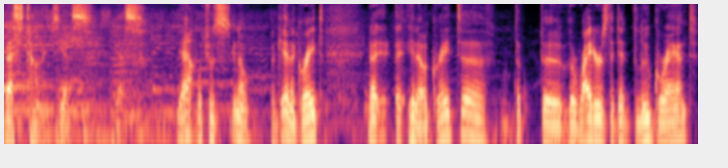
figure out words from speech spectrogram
Best times, yes, yes, yeah, which was you know again a great. uh, uh, You know, great. Uh, the the the writers that did Lou Grant,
